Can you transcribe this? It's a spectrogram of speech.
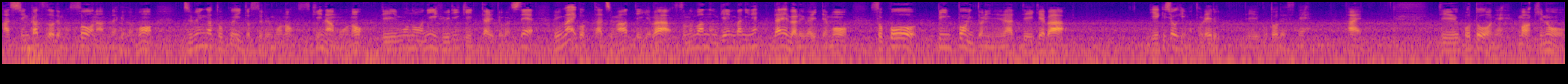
発信活動でもそうなんだけども自分が得意とするもの好きなものっていうものに振り切ったりとかしてうまいこと立ち回っていけばその場の現場にねライバルがいてもそこをピンポイントに狙っていけば利益商品が取れるっていうことですね。はい。っていうことをねまあ昨日直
